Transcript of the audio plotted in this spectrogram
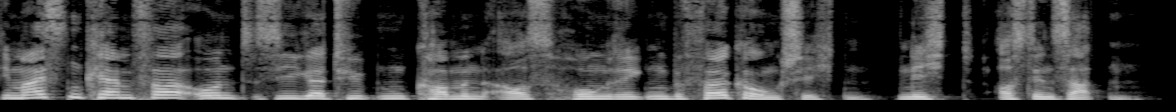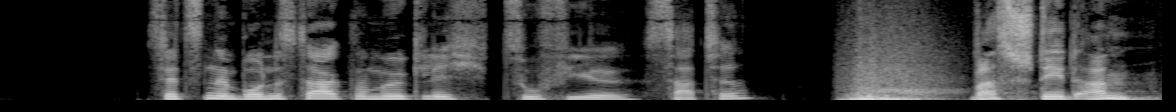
die meisten Kämpfer und Siegertypen kommen aus hungrigen Bevölkerungsschichten, nicht aus den Satten. Sitzen im Bundestag womöglich zu viel Satte? Was steht an?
